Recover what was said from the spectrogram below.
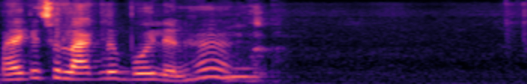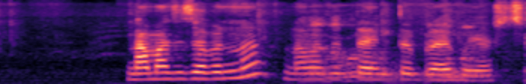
ভাই কিছু লাগলে বইলেন হ্যাঁ? নামাজে যাবেন না? নামাজের টাইম তো প্রায় হয়ে আসছে।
